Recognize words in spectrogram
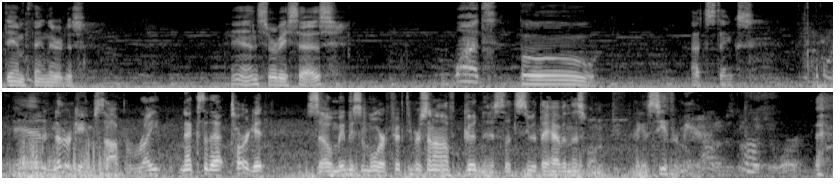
damn thing? There it is. And survey says, what? Boo. That stinks. And another GameStop right next to that Target. So maybe some more 50% off goodness. Let's see what they have in this one. I can see it from here.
